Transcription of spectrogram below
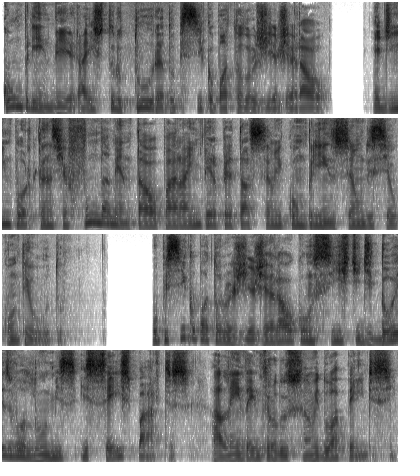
Compreender a estrutura do psicopatologia geral é de importância fundamental para a interpretação e compreensão de seu conteúdo. O Psicopatologia Geral consiste de dois volumes e seis partes, além da introdução e do apêndice.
